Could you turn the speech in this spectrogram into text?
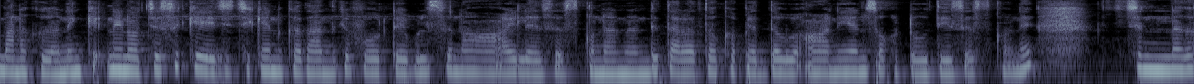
మనకు నేను నేను వచ్చేసి కేజీ చికెన్ కదా అందుకే ఫోర్ టేబుల్స్ ఆయిల్ వేసేసుకున్నానండి. తర్వాత ఒక పెద్ద ఆనియన్స్ ఒక టూ తీసేసుకొని చిన్నగా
